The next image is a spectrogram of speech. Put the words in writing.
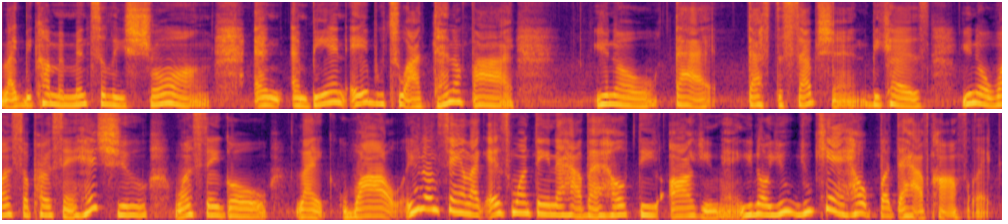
like becoming mentally strong and and being able to identify you know that that's deception. Because you know once a person hits you once they go like wow you know what i'm saying? Like it's one thing to have a healthy argument. You know you you can't help but to have conflict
